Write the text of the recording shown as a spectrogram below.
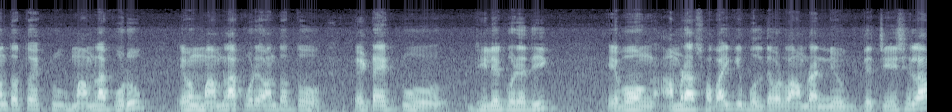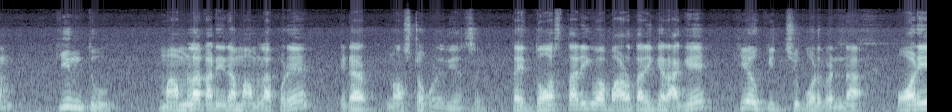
অন্তত একটু মামলা করুক এবং মামলা করে অন্তত এটা একটু ঢিলে করে দিক এবং আমরা সবাইকে বলতে পারব, আমরা নিয়োগ দিতে চেয়েছিলাম, কিন্তু মামলাকারীরা মামলা করে এটা নষ্ট করে দিয়েছে। তাই দশ তারিখ বা বারো তারিখের আগে কেউ কিচ্ছু করবেন না। পরে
